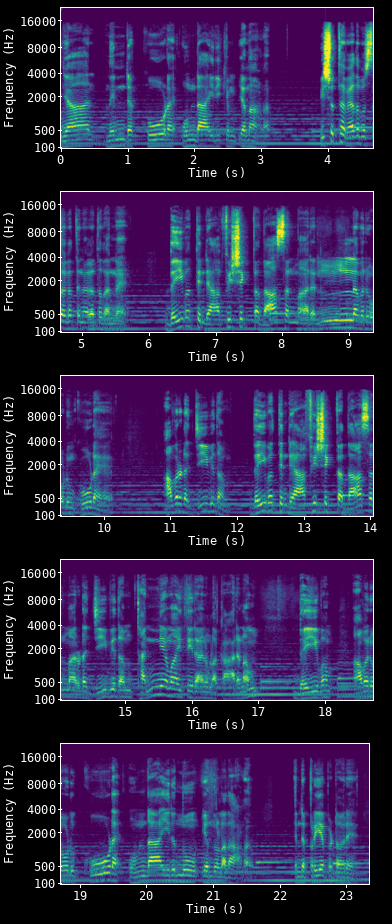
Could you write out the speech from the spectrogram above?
ഞാൻ നിന്റെ കൂടെ ഉണ്ടായിരിക്കും എന്നാണ്. വിശുദ്ധ വേദപുസ്തകത്തിനകത്ത് തന്നെ ദൈവത്തിന്റെ അഭിഷിക്ത ദാസന്മാരെല്ലാവരോടും കൂടെ അവരുടെ ജീവിതം ദൈവത്തിന്റെ അഭിഷിക്ത ദാസന്മാരുടെ ജീവിതം ധന്യമായി തീരാനുള്ള കാരണം ദൈവം അവരോട് കൂടെ ഉണ്ടായിരുന്നു എന്നുള്ളതാണ്. എന്റെ പ്രിയപ്പെട്ടവരെ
